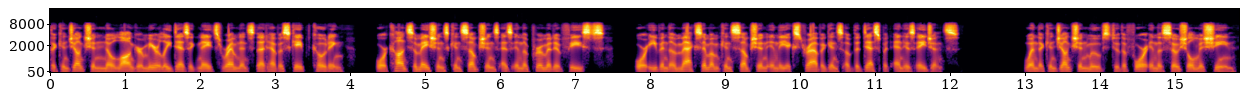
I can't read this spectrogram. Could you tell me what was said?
the conjunction no longer merely designates remnants that have escaped coding, or consummations consumptions as in the primitive feasts, or even the maximum consumption in the extravagance of the despot and his agents. When the conjunction moves to the fore in the social machine,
